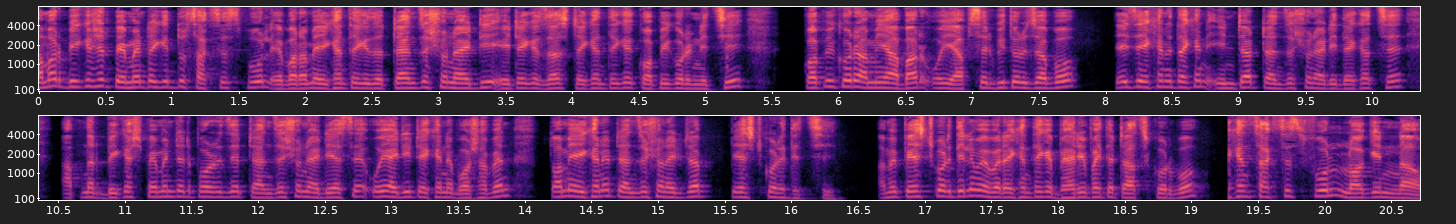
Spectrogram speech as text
আমার বিকাশের পেমেন্টটা কিন্তু সাকসেসফুল এবার আমি এখান থেকে যে ট্রানজাকশন আইডি এটাকে জাস্ট এখান থেকে কপি করে নিচ্ছি। কপি করে আমি আবার ওই অ্যাপসের ভিতরে যাব। এই যে এখানে দেখেন ইন্টার ট্রানজাকশন আইডি দেখাচ্ছে। আপনার বিকাশ পেমেন্টের পরে যে ট্রানজাকশন আইডি আছে, ওই আইডিটা এখানে বসাবেন। তো আমি এখানে ট্রানজাকশন আইডিটা পেস্ট করে দিচ্ছি। আমি পেস্ট করে দিলাম, এবার এখান থেকে ভেরিফাইতে টাচ করব। এখানে সাকসেসফুল লগ ইন নাও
